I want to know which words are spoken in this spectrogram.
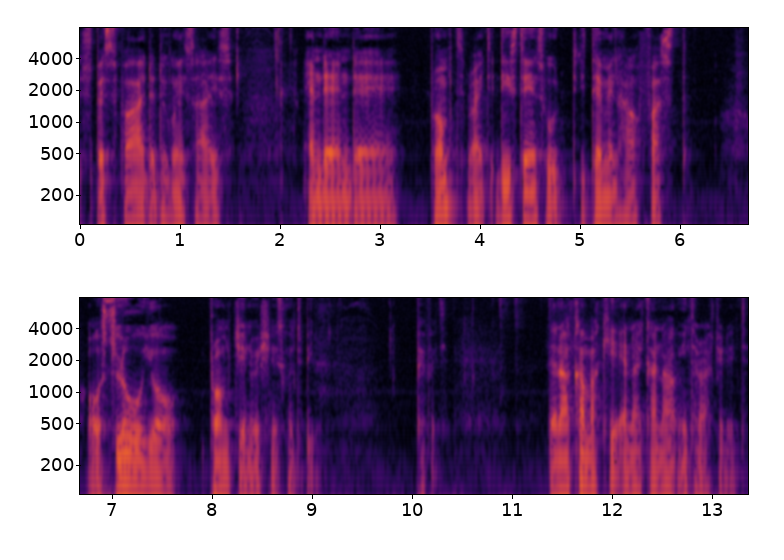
specify the document size and then the prompt right? These things will determine how fast or slow your prompt generation is going to be. Perfect. Then I'll come back here and I can now interact with it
